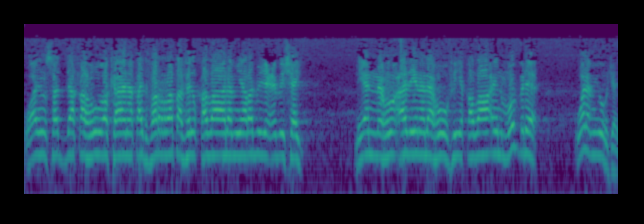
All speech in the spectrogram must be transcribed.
وإن صدقه وكان قد فرط في القضاء لم يرجع بشيء لأنه أذن له في قضاء مبرئ ولم يوجد.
